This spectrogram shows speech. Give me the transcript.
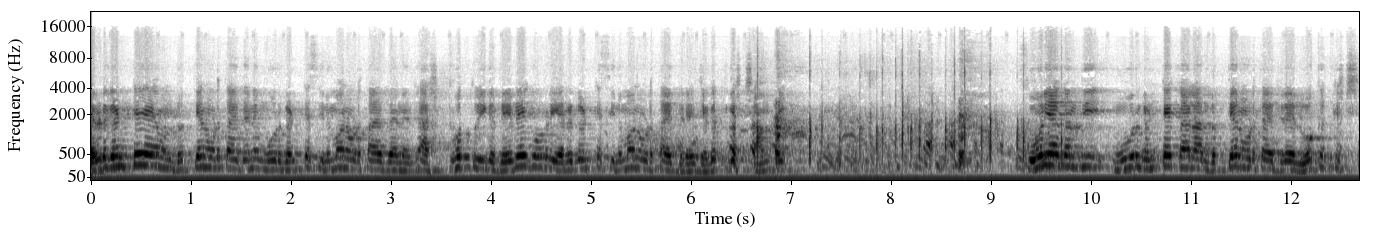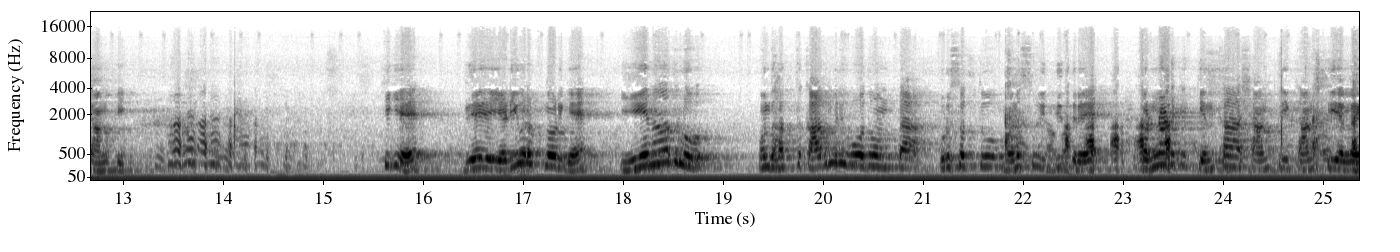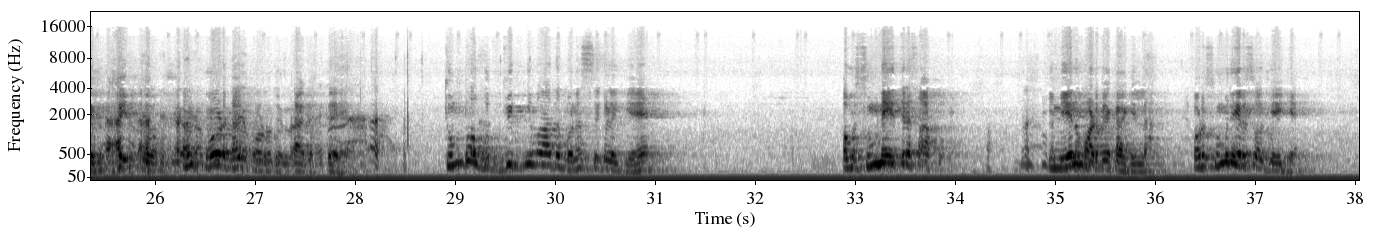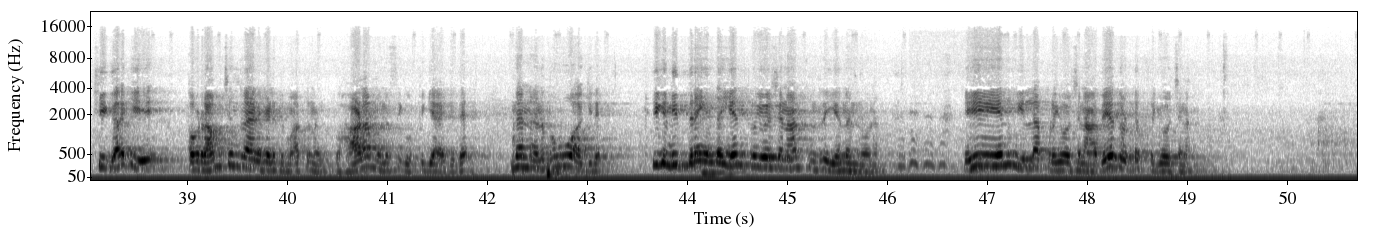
ಎರಡು ಗಂಟೆ ಅವ್ನು ನೃತ್ಯ ನೋಡ್ತಾ ಇದ್ದಾನೆ, ಮೂರು ಗಂಟೆ ಸಿನಿಮಾ ನೋಡ್ತಾ ಇದ್ದಾನೆ ಅಂದ್ರೆ ಅಷ್ಟು ಹೊತ್ತು ಈಗ ದೇವೇಗೌಡರು ಎರಡು ಗಂಟೆ ಸಿನಿಮಾ ನೋಡ್ತಾ ಇದ್ದಾರೆ, ಜಗತ್ತಿಗೆ ಶಾಂತಿ. ಸೋನಿಯಾ ಗಾಂಧಿ ಮೂರು ಗಂಟೆ ಕಾಲ ನೃತ್ಯ ನೋಡ್ತಾ ಇದ್ರೆ ಲೋಕಕ್ಕೆಷ್ಟು ಶಾಂತಿ. ಹೀಗೆ ಯಡಿಯೂರಪ್ಪನವ್ರಿಗೆ ಏನಾದ್ರೂ ಒಂದು ಹತ್ತು ಕಾದಂಬರಿ ಓದುವಂತ ಪುರುಸತ್ತು ಮನಸ್ಸು ಇದ್ದಿದ್ರೆ ಕರ್ನಾಟಕಕ್ಕೆ ಎಂಥ ಶಾಂತಿ ಕಾಂತಿ ಎಲ್ಲ ಇರ್ತಾ ಇತ್ತು ಅಂತ ನೋಡಿದಾಗ ಗೊತ್ತಾಗುತ್ತೆ. ತುಂಬಾ ಉದ್ವಿಗ್ನವಾದ ಮನಸ್ಸುಗಳಿಗೆ ಅವ್ರು ಸುಮ್ಮನೆ ಇದ್ರೆ ಸಾಕು. ಇನ್ನೇನು ಮಾಡ್ಬೇಕಾಗಿಲ್ಲ. ಅವ್ರು ಸುಮ್ಮನೆ ಇರಿಸೋದು ಹೇಗೆ? ಹೀಗಾಗಿ ಅವ್ರು ರಾಮಚಂದ್ರ ಹೇಳಿದ ಮಾತು ನನಗೆ ಬಹಳ ಮನಸ್ಸಿಗೆ ಒಪ್ಪಿಗೆ ಆಗಿದೆ. ನನ್ನ ಅನುಭವವೂ ಆಗಿದೆ. ಈಗ ನಿದ್ರೆಯಿಂದ ಏನ್ ಪ್ರಯೋಜನ ಅಂತಂದ್ರೆ ಏನನ್ನೋಣ ಏನು ಇಲ್ಲ ಪ್ರಯೋಜನ, ಅದೇ ದೊಡ್ಡ ಪ್ರಯೋಜನ.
